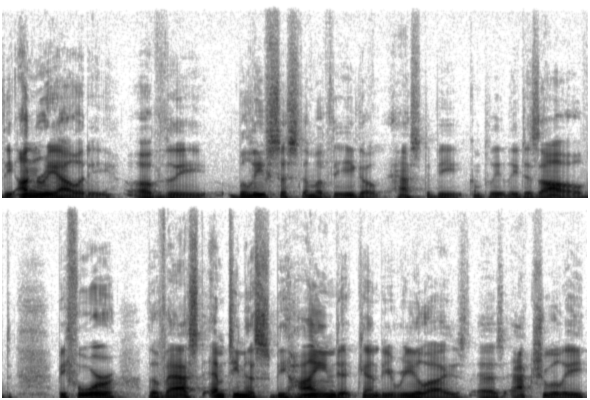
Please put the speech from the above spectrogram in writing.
the unreality of the belief system of the ego has to be completely dissolved before the vast emptiness behind it can be realized as actually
